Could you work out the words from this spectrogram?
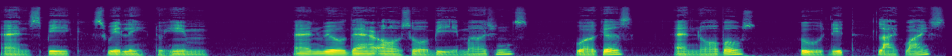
and speak sweetly to him? And will there also be merchants, workers, and nobles who did likewise?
